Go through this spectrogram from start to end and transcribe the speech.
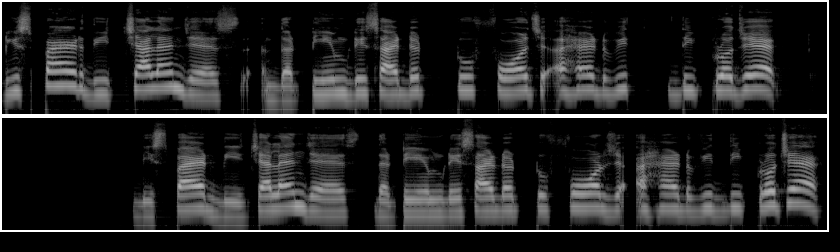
Despite the challenges, the team decided to forge ahead with the project. Despite the challenges, the team decided to forge ahead with the project.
